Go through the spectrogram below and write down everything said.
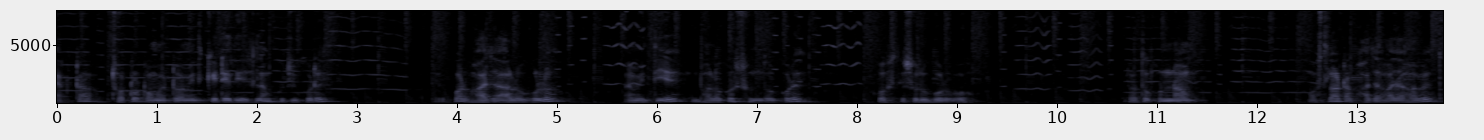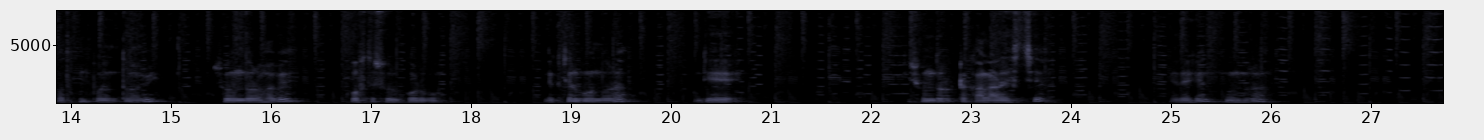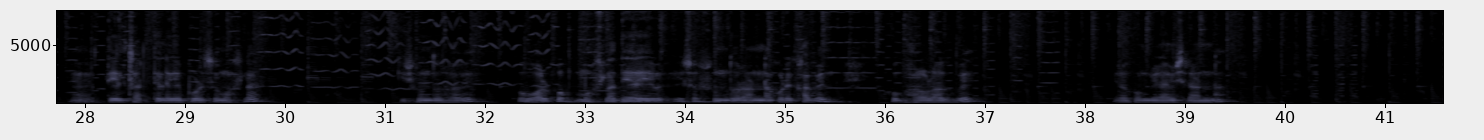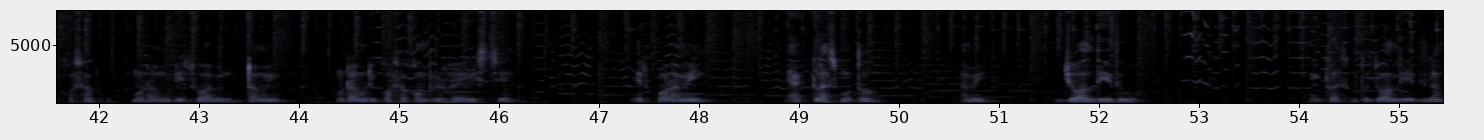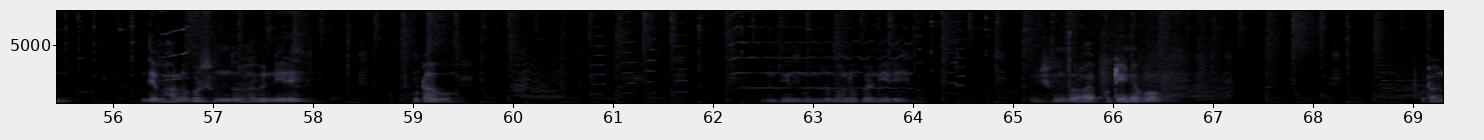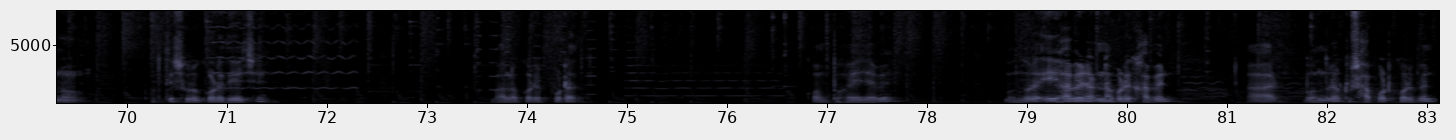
একটা ছোট টমেটো আমি কেটে দিয়েছিলাম কুচি করে। এরপর ভাজা আলুগুলো আমি দিয়ে ভালো করে সুন্দর করে কষতে শুরু করব। যতক্ষণ না মশলাটা ভাজা ভাজা হবে, ততক্ষণ পর্যন্ত আমি সুন্দরভাবে কষতে শুরু করব। দেখছেন বন্ধুরা যে সুন্দর একটা কালার এসছে। এ দেখেন বন্ধুরা হ্যাঁ তেল ছাড়তে লেগে পড়েছে মশলা। কি সুন্দরভাবে, খুব অল্প মশলা দিয়ে এসব সুন্দর রান্না করে খাবেন, খুব ভালো লাগবে। এরকম নিরামিষ রান্না। কষা মোটামুটি সোয়াবিনটা আমি মোটামুটি কষা কমপ্লিট হয়ে এসছে। এরপর আমি এক গ্লাস মতো আমি জল দিয়ে দেবো। এক গ্লাস মতো জল দিয়ে দিলাম, দিয়ে ভালো করে সুন্দরভাবে নেড়ে ফোটাবো। বন্ধু ভালো করে নেড়ে আমি সুন্দরভাবে ফুটিয়ে নেব। ফোটানো, ফুটতে শুরু করে দিয়েছে। ভালো করে ফোটা কম্প হয়ে যাবে। বন্ধুরা এইভাবে রান্না করে খাবেন। আর বন্ধুরা একটু সাপোর্ট করবেন।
